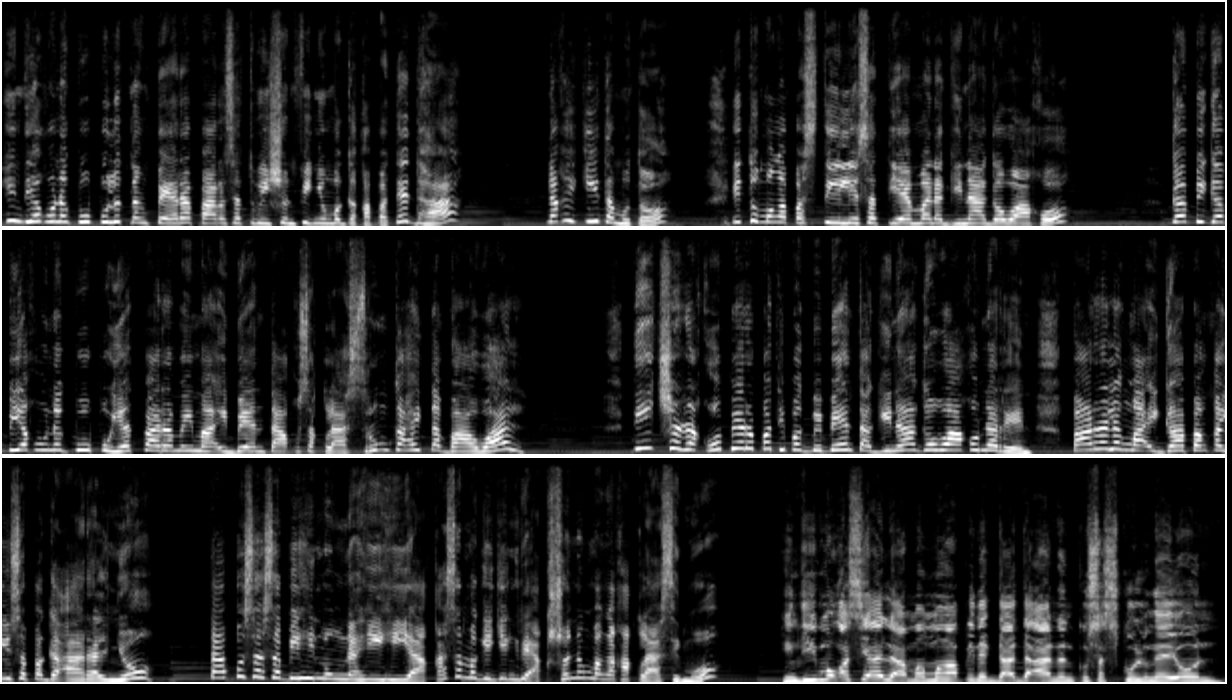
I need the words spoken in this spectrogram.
Hindi ako nagpupulot ng pera para sa tuition fee yung magkakapatid ha? Nakikita mo to? Itong mga pastilya sa tiyema na ginagawa ko? Gabi-gabi akong nagpupuyat para may maibenta ako sa classroom kahit na bawal. Teacher ako pero pati pagbebenta ginagawa ko na rin para lang maigapang kayo sa pag-aaral nyo. Tapos sasabihin mong nahihiya ka sa magiging reaksyon ng mga kaklase mo? Hindi mo kasi alam ang mga pinagdadaanan ko sa school ngayon.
